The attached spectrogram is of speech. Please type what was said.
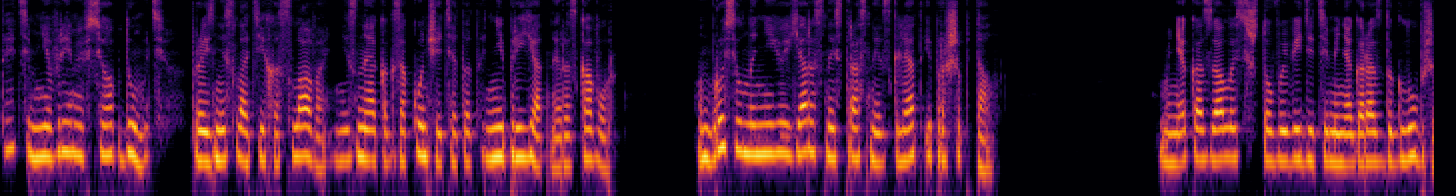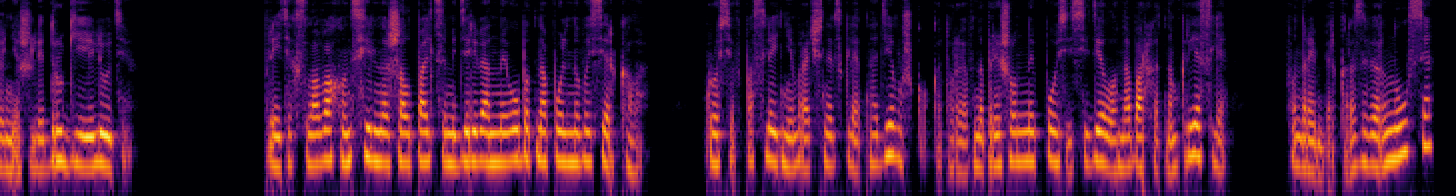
«Дайте мне время все обдумать», — произнесла тихо Слава, не зная, как закончить этот неприятный разговор. Он бросил на нее яростный страстный взгляд и прошептал. «Мне казалось, что вы видите меня гораздо глубже, нежели другие люди». При этих словах он сильно сжал пальцами деревянный обод напольного зеркала. Бросив последний мрачный взгляд на девушку, которая в напряженной позе сидела на бархатном кресле, фон Ремберг развернулся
